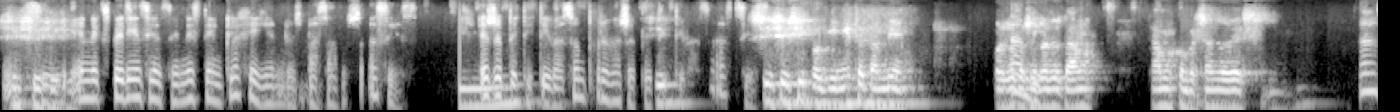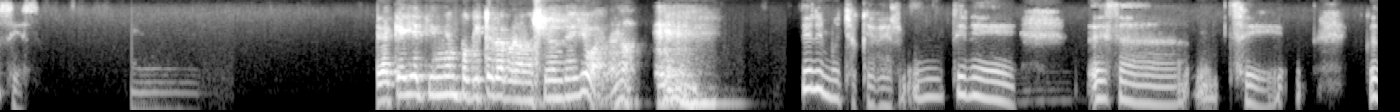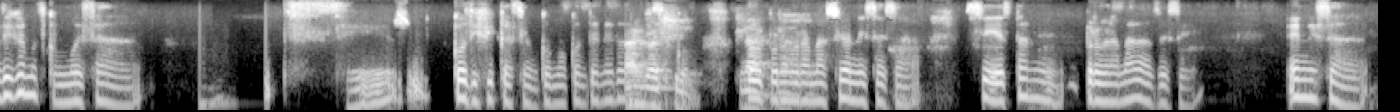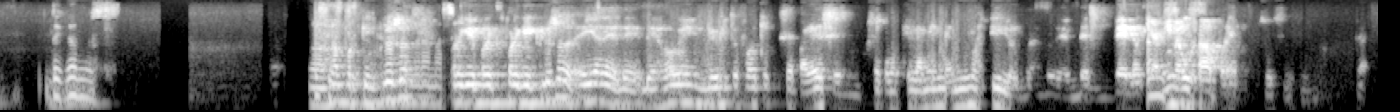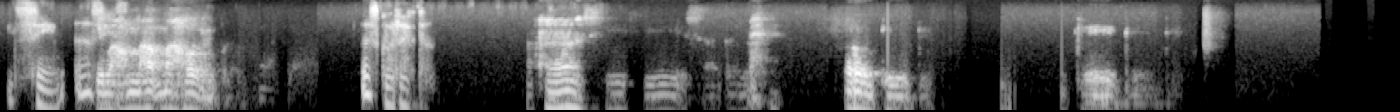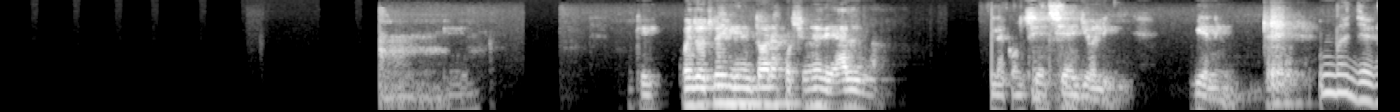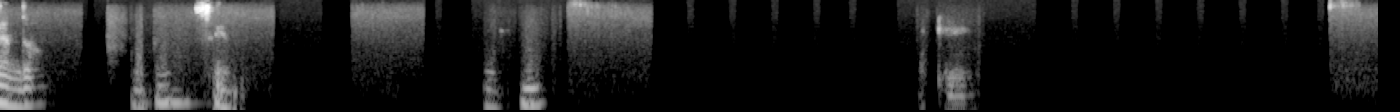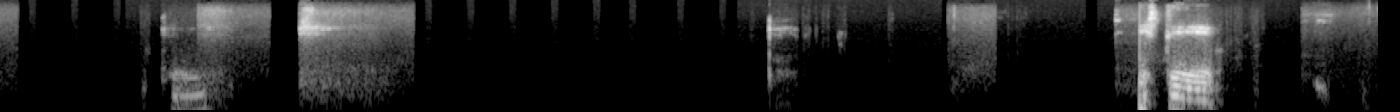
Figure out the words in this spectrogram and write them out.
en experiencias en este anclaje y en los pasados así es. Es mm. repetitiva son pruebas repetitivas así sí sí sí porque en esta también por eso nosotros estábamos estábamos conversando de eso. Así es Era que ella tiene un poquito la programación de Giovanna, ¿no? Tiene mucho que ver, mm, tiene esa, sí, digamos como esa sí, codificación como así. Claro, Por claro. programación es esa, sí, están programadas ese, en esa, digamos, Ajá, porque incluso, porque, porque, porque incluso ella de, de, de joven, yo he visto fotos que se parecen, o sea, como que la misma, el mismo estilo de, de, de lo que a mí me gustaba, por ejemplo. Sí, sí, sí. sí, Y más, más, más joven. es correcto. Ajá, sí, sí, exactamente. Ok, ok, ok. ok. Ok. Cuento tres vienen todas las porciones de alma de la conciencia de Yoli. Vienen. van llegando, sí. Este,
